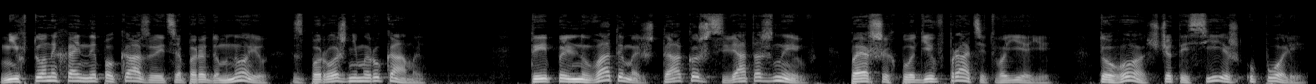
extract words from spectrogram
Ніхто нехай не показується передо мною з порожніми руками. Ти пильнуватимеш також свята жнив, перших плодів праці твоєї, того, що ти сієш у полі,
